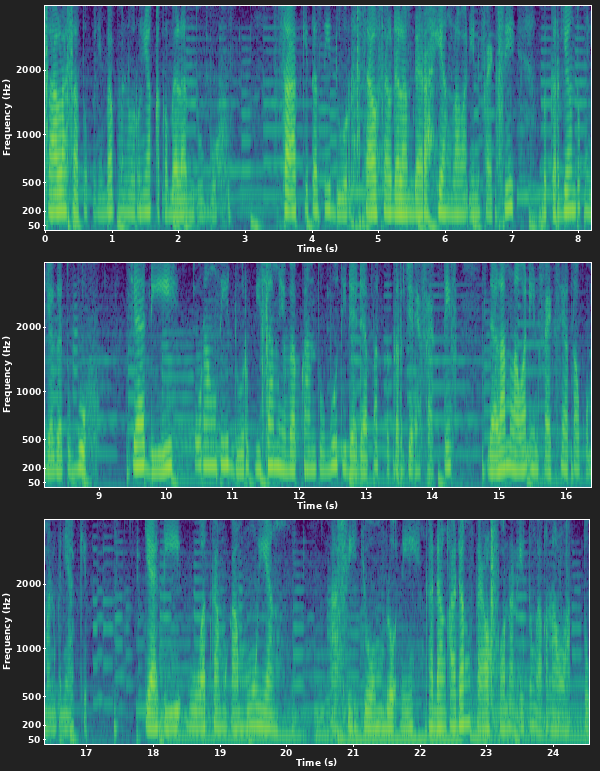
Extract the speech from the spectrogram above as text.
salah satu penyebab menurunnya kekebalan tubuh. Saat kita tidur, sel-sel dalam darah yang melawan infeksi bekerja untuk menjaga tubuh. Jadi, kurang tidur bisa menyebabkan tubuh tidak dapat bekerja efektif dalam melawan infeksi atau kuman penyakit. Jadi, buat kamu-kamu yang masih jomblo nih, kadang-kadang teleponan itu nggak kenal waktu,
